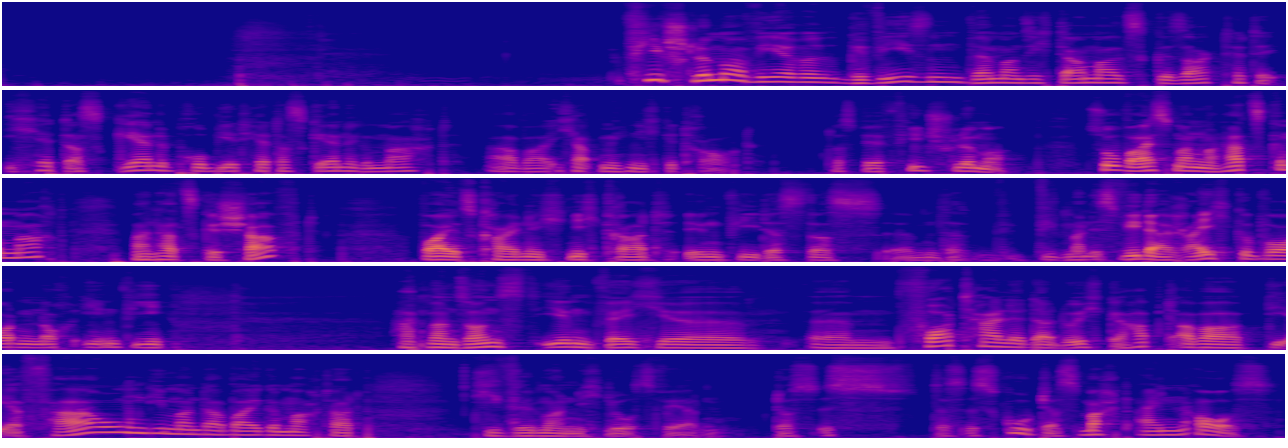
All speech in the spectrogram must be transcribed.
Viel schlimmer wäre gewesen, wenn man sich damals gesagt hätte, ich hätte das gerne probiert, ich hätte das gerne gemacht, aber ich habe mich nicht getraut. Das wäre viel schlimmer. So weiß man, man hat es gemacht, man hat es geschafft. War jetzt kein, nicht, gerade irgendwie, dass das, ähm, das, man ist weder reich geworden, noch irgendwie hat man sonst irgendwelche ähm, Vorteile dadurch gehabt, aber die Erfahrungen, die man dabei gemacht hat, die will man nicht loswerden. Das ist, das ist gut, das macht einen aus.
